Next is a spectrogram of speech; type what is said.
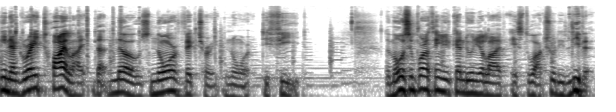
in a great twilight that knows nor victory nor defeat. The most important thing you can do in your life is to actually live it.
